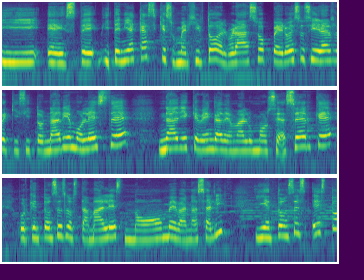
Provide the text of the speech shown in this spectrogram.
Y este y tenía casi que sumergir todo el brazo, pero eso sí era el requisito, nadie moleste, nadie que venga de mal humor se acerque, porque entonces los tamales no me van a salir. Y entonces esto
